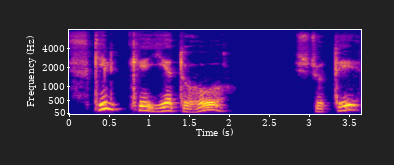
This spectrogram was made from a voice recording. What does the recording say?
Скільки є того, що ти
